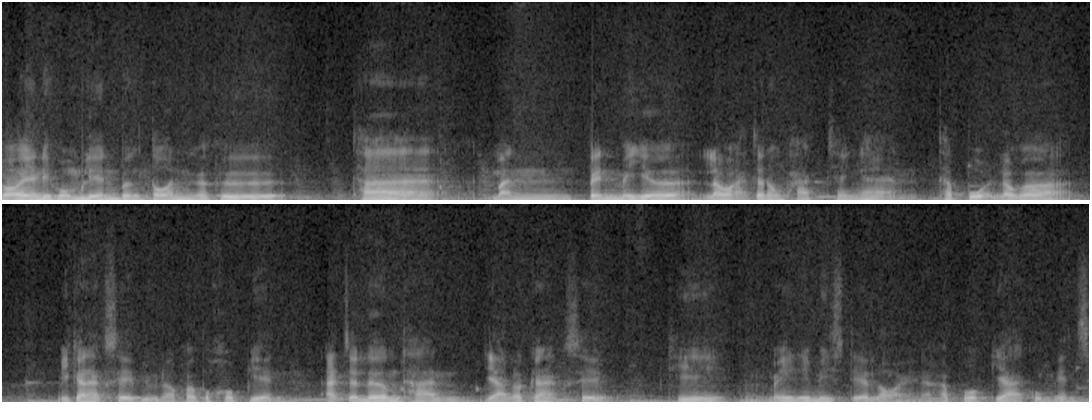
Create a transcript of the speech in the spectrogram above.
ก็อย่างที่ผมเรียนเบื้องต้นก็คือ ถ้ามันเป็นไม่เยอะเราอาจจะต้องพักใช้งาน ถ้าปวดเราก็ มีการอักเสบอยู่เราก็ประคบเย็น อาจจะเริ่มทานยาลดการอักเสบที่ไม่ได้มีสเตียรอยนะครับ พวกยากลุ่มเอนเซ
